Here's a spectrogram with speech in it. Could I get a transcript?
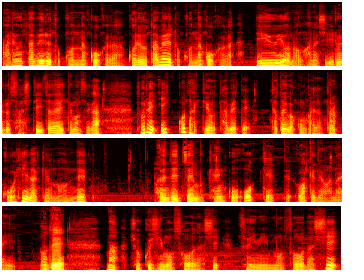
あれを食べるとこんな効果が、これを食べるとこんな効果がっていうようなお話いろいろさせていただいてますが、それ1個だけを食べて、例えば今回だったらコーヒーだけを飲んで、それで全部健康 OK ってわけではないので、まあ食事もそうだし、睡眠もそうだし、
